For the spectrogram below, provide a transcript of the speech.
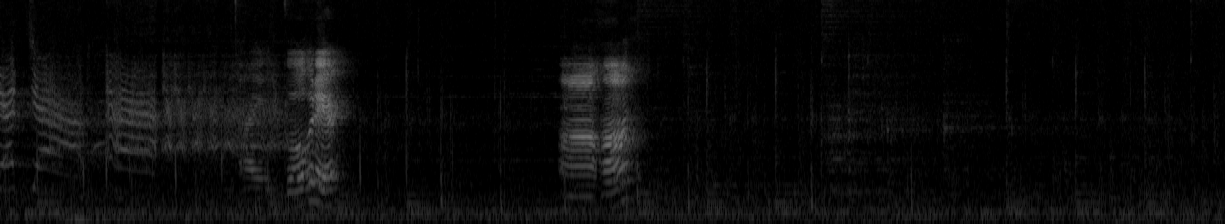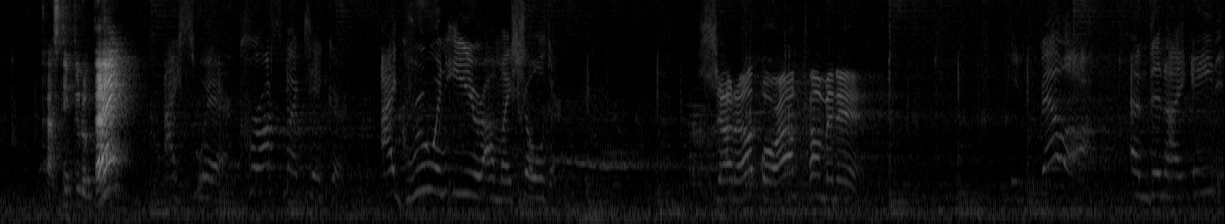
nut job! Alright, go over there. Uh-huh. Can I sneak through the back? I swear, cross my taker. I grew an ear on my shoulder. Shut up or I'm coming in! He fell off, and then I ate it.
